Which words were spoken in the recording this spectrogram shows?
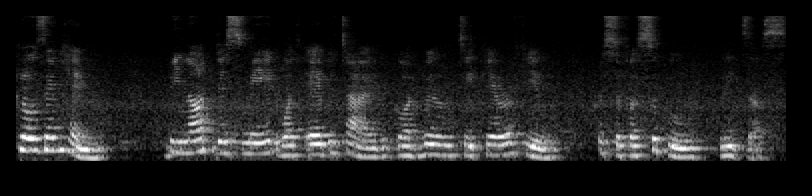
closing hymn, Be not dismayed, whatever betide, God will take care of you. Christopher Suku leads us.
